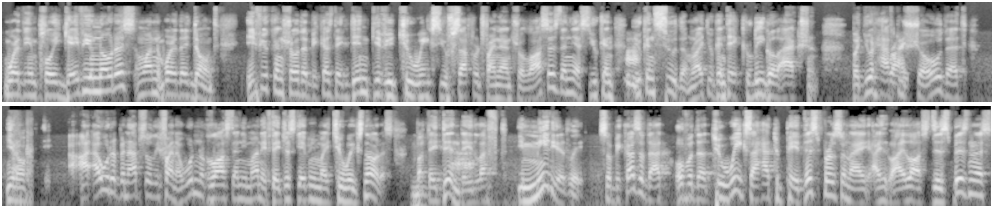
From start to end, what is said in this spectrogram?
where the employee gave you notice and one where they don't if you can show that because they didn't give you two weeks you've suffered financial losses then yes you can ah. you can sue them right you can take legal action but you'd have right. to show that you know I, I, would have been absolutely fine. I wouldn't have lost any money if they just gave me my two weeks notice, but they didn't. They left immediately. So because of that, over the two weeks, I had to pay this person. I I, I lost this business,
